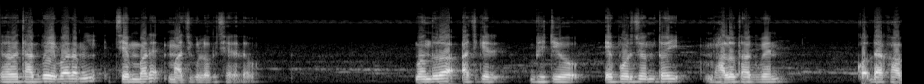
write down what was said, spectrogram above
এভাবে থাকবে, এবার আমি চেম্বারে মাছগুলোকে ছেড়ে দেবো। বন্ধুরা আজকের ভিডিও এ পর্যন্তই। ভালো থাকবেন। দেখা হবে।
